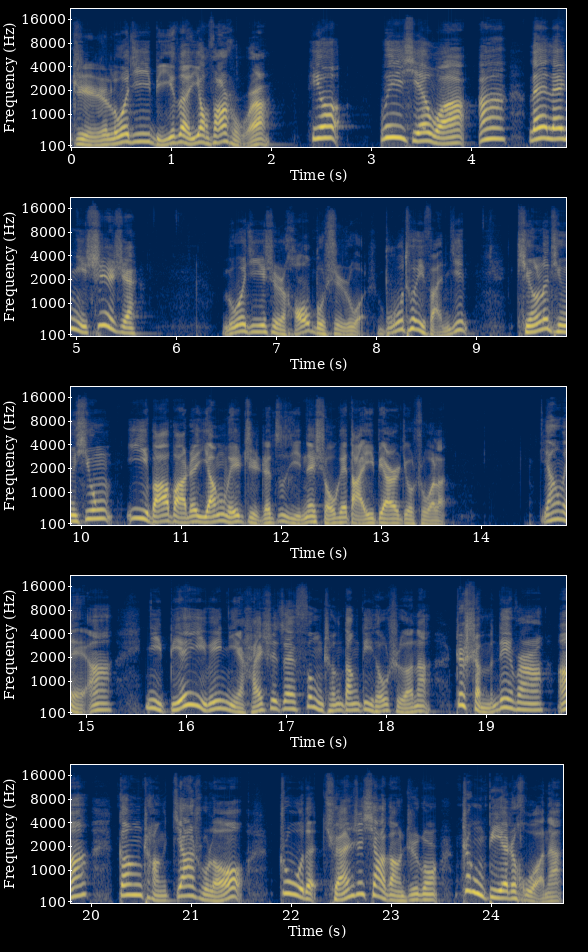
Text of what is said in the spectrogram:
指着罗基鼻子要发火。哟，威胁我啊！来来，你试试。罗基是毫不示弱，不退反进，挺了挺胸，一把把这杨伟指着自己那手给打一边，就说了：“杨伟啊，你别以为你还是在凤城当地头蛇呢，这什么地方啊？啊，钢厂家属楼，住的全是下岗职工，正憋着火呢。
